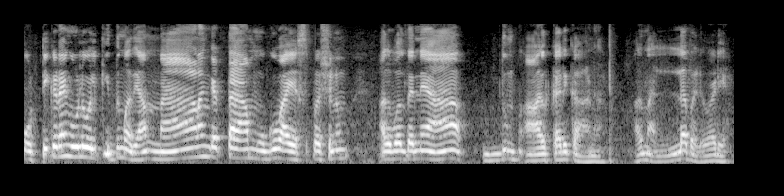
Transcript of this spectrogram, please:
പൊട്ടിക്കടയും കൂടുതൽ ഓൽക്ക് ഇത് മതി. ആ നാണം കെട്ട ആ മുഖവും ആ എക്സ്പ്രഷനും അതുപോലെ തന്നെ ആ ഇതും ആൾക്കാർ കാണുക. അത് നല്ല പരിപാടിയാണ്.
